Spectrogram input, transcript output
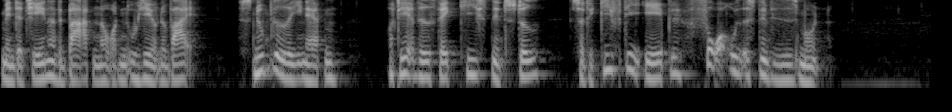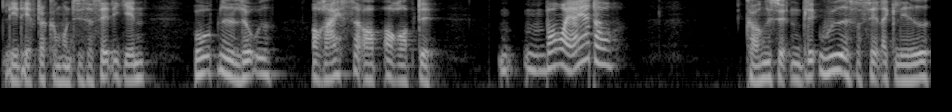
Men da tjenerne bar den over den ujævne vej, snublede en af dem, og derved fik kisten et stød, så det giftige æble for ud af Snevides mund. Lidt efter kom hun til sig selv igen, åbnede låget og rejste sig op og råbte, Hvor er jeg dog? Kongesønnen blev ude af sig selv af glæde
